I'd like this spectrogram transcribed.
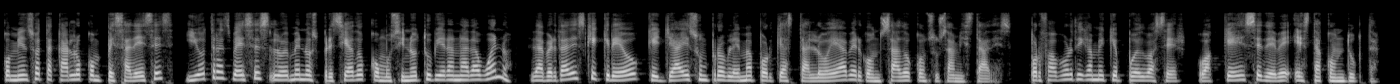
comienzo a atacarlo con pesadeces y otras veces lo he menospreciado como si no tuviera nada bueno. La verdad es que creo que ya es un problema porque hasta lo he avergonzado con sus amistades. Por favor, dígame qué puedo hacer o a qué se debe esta conducta.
